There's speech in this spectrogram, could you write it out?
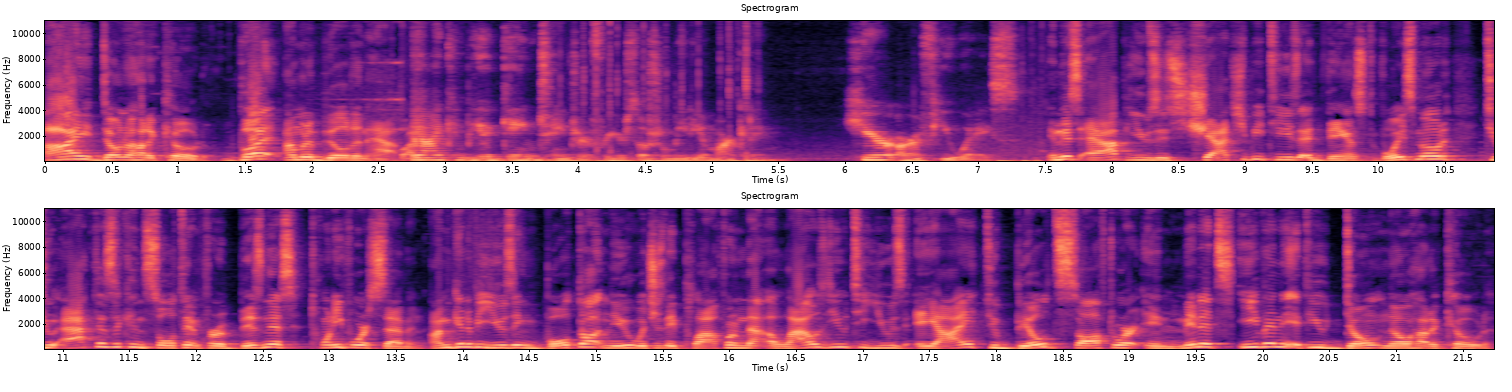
I don't know how to code, but I'm gonna build an app. AI can be a game changer for your social media marketing. Here are a few ways. And this app uses ChatGPT's advanced voice mode to act as a consultant for a business 24 7. I'm gonna be using Bolt.new, which is a platform that allows you to use AI to build software in minutes, even if you don't know how to code,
